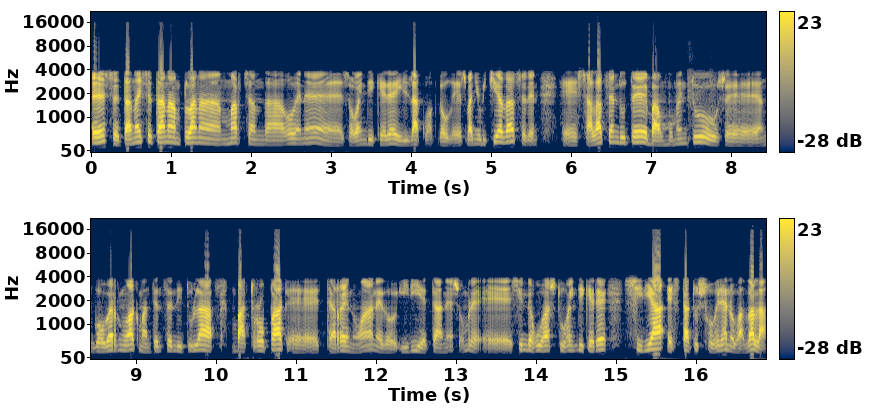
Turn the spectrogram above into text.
ez, eta naizetan plana martxan dagoen ez, oaindik ere hildakoak daude, ez, baino bitxia da, zeren e, salatzen dute, ba, momentu e, gobernuak mantentzen ditula ba, tropak e, terrenoan edo hirietan, ez, hombre, ezin dugu astu oaindik ere Siria estatu soberano bat dala,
